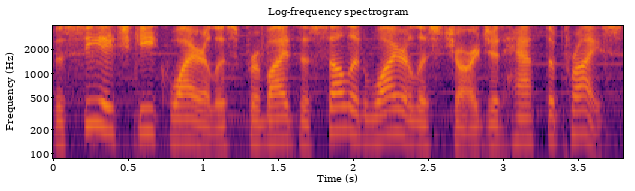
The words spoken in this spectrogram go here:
the CH Geek Wireless provides a solid wireless charge at half the price.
